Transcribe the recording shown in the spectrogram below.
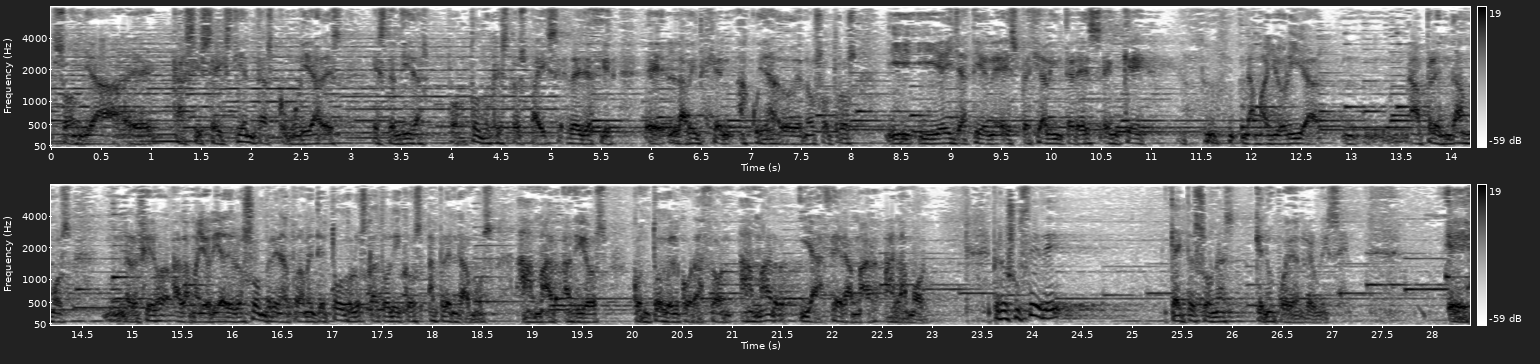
son ya eh, casi 600 comunidades extendidas por todos estos países. Es decir, la Virgen ha cuidado de nosotros y, ella tiene especial interés en que la mayoría mm, aprendamos, me refiero a la mayoría de los hombres, naturalmente todos los católicos aprendamos a amar a Dios con todo el corazón, a amar y hacer amar al amor. Pero sucede que hay personas que no pueden reunirse. Eh,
